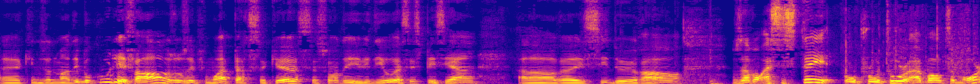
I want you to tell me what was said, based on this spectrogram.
euh, qui nous ont demandé beaucoup d'efforts, José et moi, parce que ce sont des vidéos assez spéciales. Alors, euh, ici, deux rares. Nous avons assisté au Pro Tour à Baltimore,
